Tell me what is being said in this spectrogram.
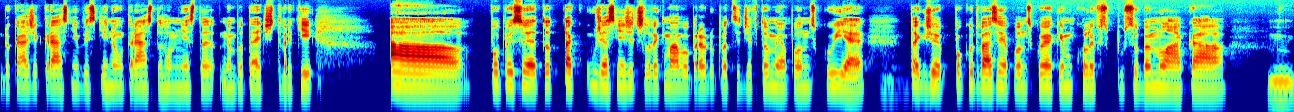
dokáže krásně vystihnout ráz toho města nebo té čtvrti. A popisuje to tak úžasně, že člověk má opravdu pocit, že v tom Japonsku je. Hmm. Takže pokud vás Japonsko jakýmkoliv způsobem láká, Hmm.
